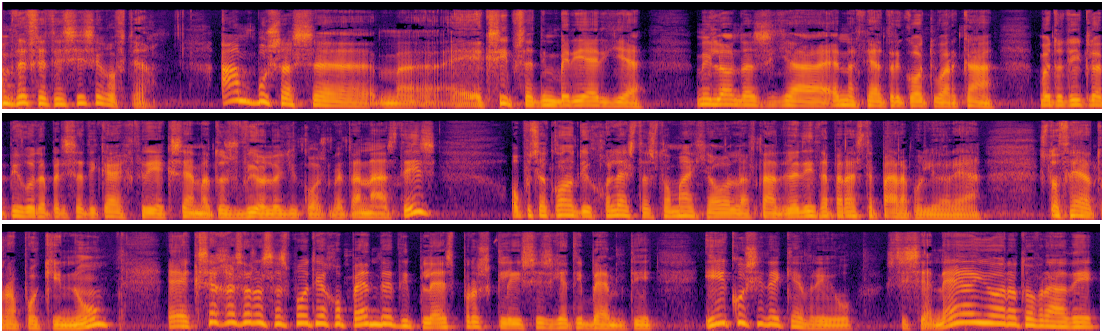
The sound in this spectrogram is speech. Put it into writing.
Αν δεν φταίτε εσείς εγώ φταίω. Αν που σας ε, μ, ε, εξήψα την περιέργεια μιλώντας για ένα θεατρικό του αρκά με το τίτλο «Επίγοντα περιστατικά εχθροί εξαίματος βιολογικός μετανάστης» όπου τσακώνονται οι χολές, τα στομάχια όλα αυτά. Δηλαδή θα περάσετε πάρα πολύ ωραία στο θέατρο από κοινού. Ε, ξέχασα να σας πω ότι έχω πέντε διπλές προσκλήσεις για την 5η 20 Δεκεμβρίου στις 9 η ώρα το βράδυ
